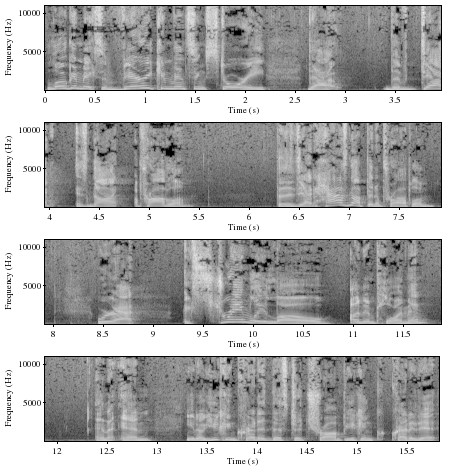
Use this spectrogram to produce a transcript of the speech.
Logan makes a very convincing story that the debt is not a problem. That the debt has not been a problem. We're at extremely low unemployment. And and you know, you can credit this to Trump, you can credit it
